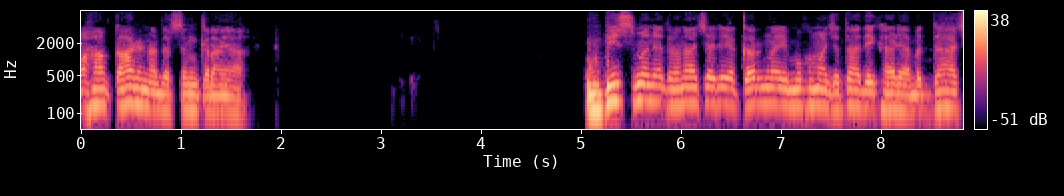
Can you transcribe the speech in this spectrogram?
મહાકાળના દર્શન કરાયા ભીષ્મ ને દ્રોણાચાર્ય કર્ણ એ મુખમાં જતા દેખાડ્યા, બધા જ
